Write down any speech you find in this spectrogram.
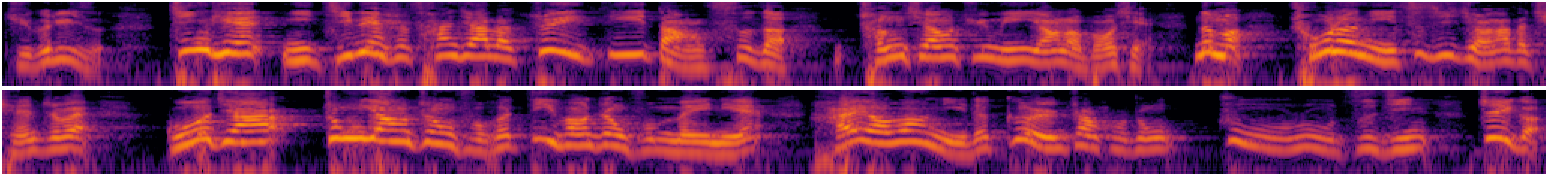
举个例子，今天你即便是参加了最低档次的城乡居民养老保险，那么除了你自己缴纳的钱之外，国家中央政府和地方政府每年还要往你的个人账户中注入资金，这个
